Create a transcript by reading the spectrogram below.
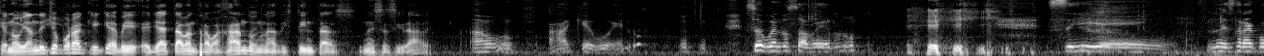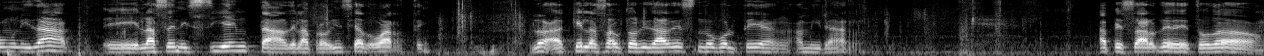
Que nos habían dicho por aquí que ya estaban trabajando en las distintas necesidades. Oh, ah, qué bueno. Eso es bueno saberlo. sí, en nuestra comunidad, eh, la Cenicienta de la provincia de Duarte, que las autoridades no voltean a mirar a pesar de, todos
